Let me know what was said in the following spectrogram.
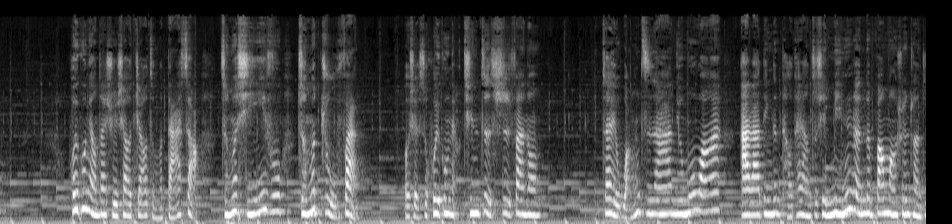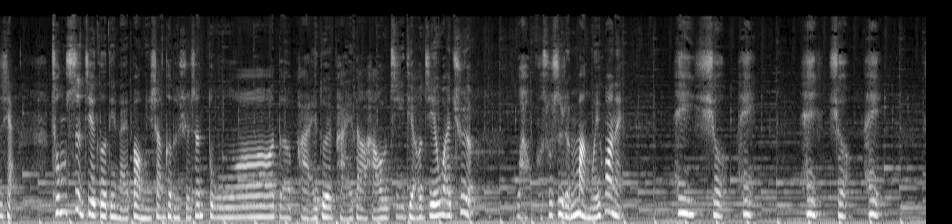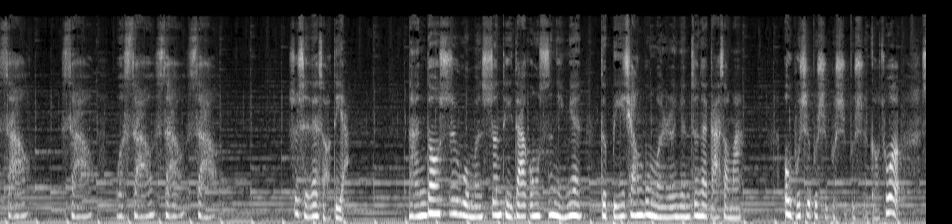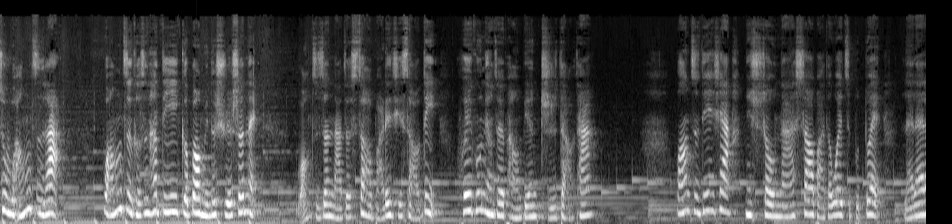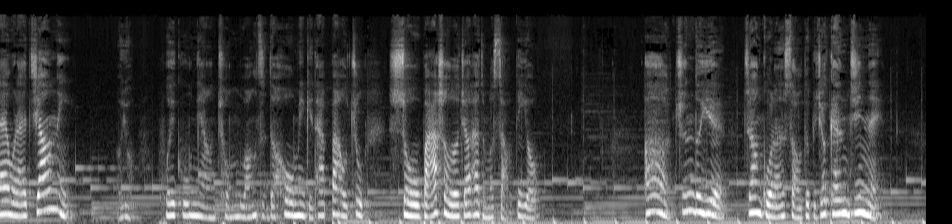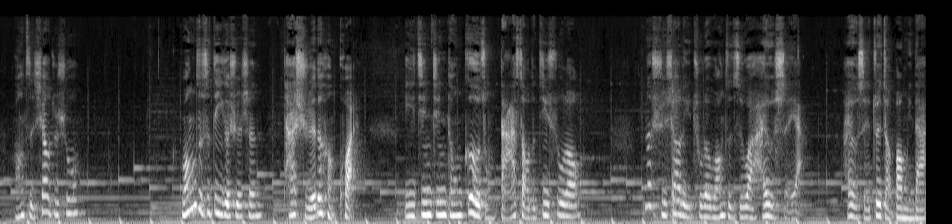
灰姑娘在学校教怎么打扫、怎么洗衣服、怎么煮饭，而且是灰姑娘亲自示范哦。在王子啊、牛魔王啊、阿拉丁跟桃太郎这些名人的帮忙宣传之下，从世界各地来报名上课的学生多的排队排到好几条街外去了。哇，可说是人满为患呢。嘿咻嘿，嘿咻嘿。扫扫，我扫扫扫，是谁在扫地啊？难道是我们身体大公司里面的鼻腔部门人员正在打扫吗？哦，不是，不是，不是，不是，搞错了，是王子啦！王子可是他第一个报名的学生呢。王子正拿着扫把练习扫地，灰姑娘在旁边指导他。王子殿下，你手拿扫把的位置不对，来来来，我来教你。哎呦！灰姑娘从王子的后面给他抱住，手把手的教他怎么扫地哦。啊，真的耶！这样果然扫得比较干净呢。王子笑着说：“王子是第一个学生，他学得很快，已经精通各种打扫的技术喽。那学校里除了王子之外，还有谁呀？还有谁最早报名的啊？”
